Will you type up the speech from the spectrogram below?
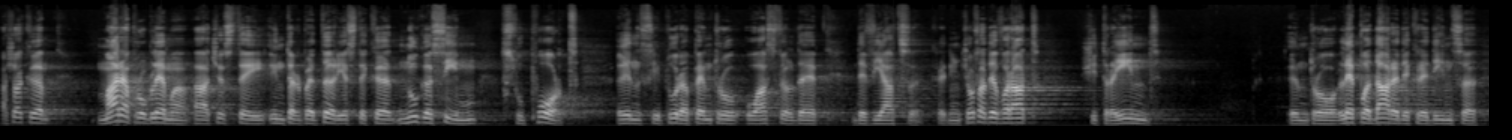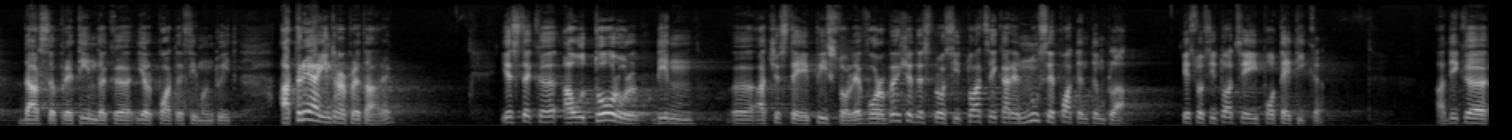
Așa că marea problemă a acestei interpretări este că nu găsim suport în Scriptură pentru o astfel de, de viață. Credincios adevărat și trăind într-o lepădare de credință, dar să pretindă că el poate fi mântuit. A treia interpretare este că autorul din acestei epistole vorbește despre o situație care nu se poate întâmpla. Este o situație ipotetică. Adică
